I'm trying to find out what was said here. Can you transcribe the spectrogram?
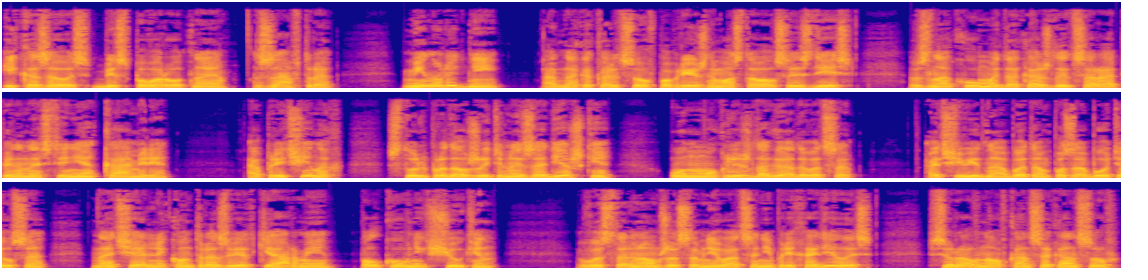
и, казалось, бесповоротное «завтра», минули дни, однако Кольцов по-прежнему оставался здесь, в знакомой до каждой царапины на стене камере. О причинах столь продолжительной задержки он мог лишь догадываться. Очевидно, об этом позаботился начальник контрразведки армии полковник Щукин. В остальном же сомневаться не приходилось. Все равно, в конце концов,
